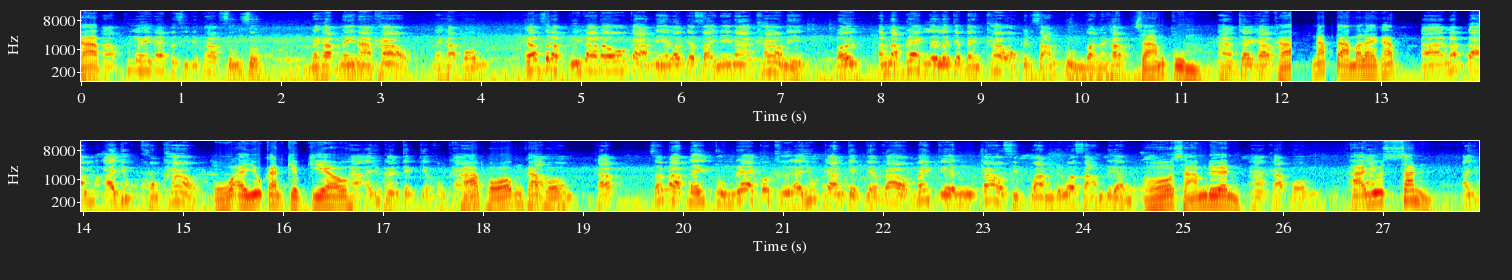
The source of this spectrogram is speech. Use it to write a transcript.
ครับอ่าเพื่อให้ได้ประสิทธิภาพสูงสุด นะครับในนาข้าวนะครับผมครับสำหรับปุ๋ยดาวอวกาศเนี่ยเราจะใส่ในนาข้าวนี่เราอันดับแรกเลยเราจะแบ่งข้าวออกเป็น 3 กลุ่มก่อนนะครับสามกลุ่มอ่าใช่ครับครับ นับตามอะไรครับอ่านับตามอายุของข้าวโอ้อายุการเก็บเกี่ยวอ่าอายุการเก็บเกี่ยวของข้าวครับผมครับผมครับสำหรับในกลุ่มแรกก็คืออายุการเก็บเกี่ยวข้าวไม่เกิน 90 วันหรือว่า 3 เดือนโอ้สามเดือนอ่าครับผมอายุสั้น อายุ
